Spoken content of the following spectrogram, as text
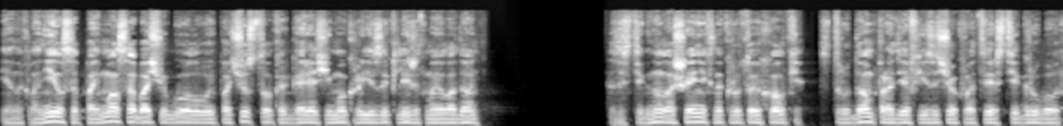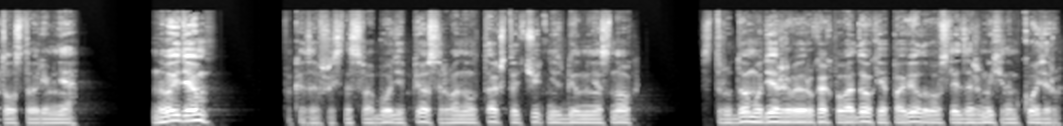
Я наклонился, поймал собачью голову и почувствовал, как горячий мокрый язык лижет мою ладонь. Застегнул ошейник на крутой холке, с трудом продев язычок в отверстие грубого толстого ремня. «Ну, идем!» Показавшись на свободе, пес рванул так, что чуть не сбил меня с ног. С трудом удерживая в руках поводок, я повел его вслед за Жмыхиным к озеру.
